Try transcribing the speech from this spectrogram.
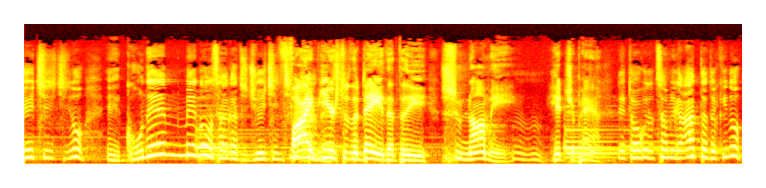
11日の、えー5年目の3月11日に来た Five years to the day that the tsunami hit Japan. で東北の津波があった時の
